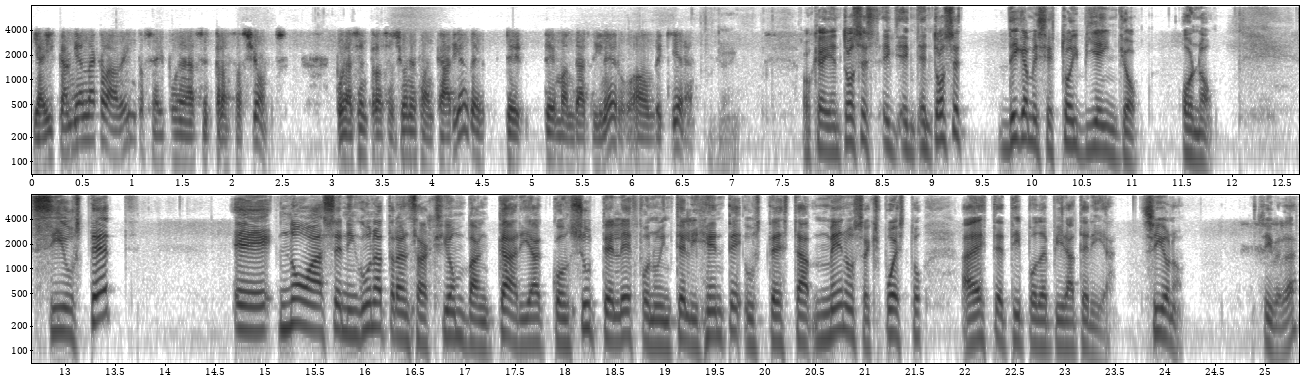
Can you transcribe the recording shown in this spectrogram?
Y ahí cambian la clave, entonces ahí pueden hacer transacciones. Pueden hacer transacciones bancarias de, de- de mandar dinero a donde quieran. Ok, entonces, en- en- entonces dígame si estoy bien yo o no. Si usted eh, no hace ninguna transacción bancaria con su teléfono inteligente, usted está menos expuesto a este tipo de piratería. ¿Sí o no? Sí, ¿verdad?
